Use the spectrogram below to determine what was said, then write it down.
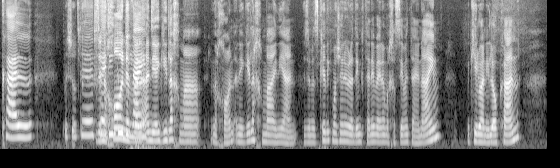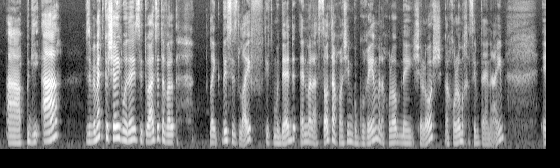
קל פשוט uh, fade זה נכון, אבל אני אגיד לך מה, נכון, אני אגיד לך מה העניין. זה מזכיר לי כמו שהיינו ילדים קטנים והיינו מכסים את העיניים, וכאילו אני לא כאן, הפגיעה, זה באמת קשה להתמודד עם סיטואציות, אבל like, this is life, תתמודד, אין מה לעשות, אנחנו אנשים בוגרים, אנחנו לא בני שלוש, אנחנו לא מכסים את העיניים. אה,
